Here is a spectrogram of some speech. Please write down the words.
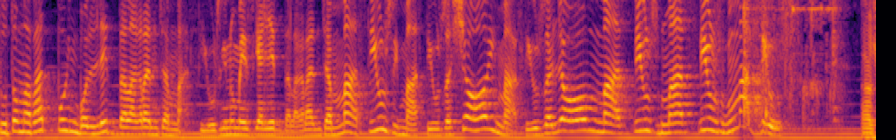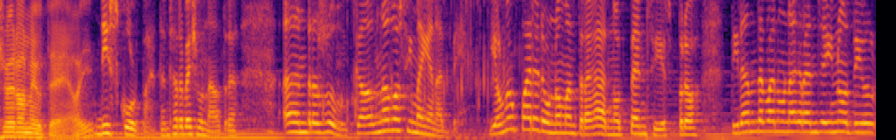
Tothom a Bad Point vol llet de la granja Matthews, i només hi ha llet de la granja Matthews, i Matthews això, i Matthews allò, Matthews, Matthews, Matthews! Això era el meu te, oi? Disculpa, te'n serveix un altre. En resum, que el negoci mai ha anat bé. I el meu pare era un home entregat, no et pensis, però tirar endavant una granja inútil...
